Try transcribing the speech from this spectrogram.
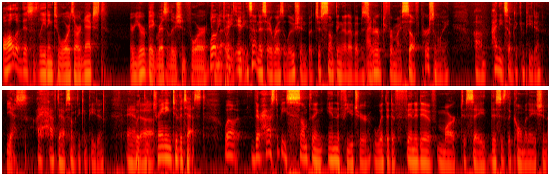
All of this is leading towards our next or your big resolution for Well, 2023. it, it, it's not necessarily a resolution, but just something that I've observed for myself personally. Um, I need something to compete in. yes. I have to have something to compete in. And Put the uh, training to the test. Well, there has to be something in the future with a definitive mark to say this is the culmination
